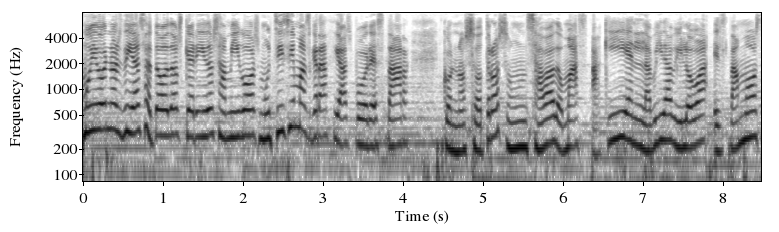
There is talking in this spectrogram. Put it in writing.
Muy buenos días a todos, queridos amigos. Muchísimas gracias por estar con nosotros un sábado más. Aquí en La Vida Biloba estamos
